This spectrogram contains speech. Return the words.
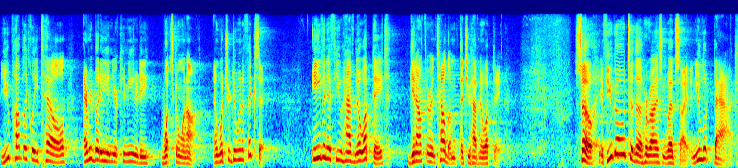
you publicly tell everybody in your community what's going on and what you're doing to fix it. Even if you have no update, get out there and tell them that you have no update. So, if you go to the Horizen website and you look back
